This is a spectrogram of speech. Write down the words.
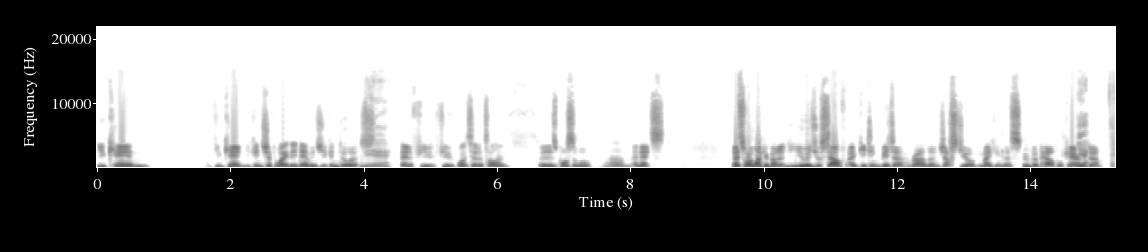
you can you can you can chip away their damage. You can do it Yeah. at a few few points at a time. It is possible, um, and that's that's what I like about it. You as yourself are getting better rather than just you're making this uber powerful character. Yeah,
